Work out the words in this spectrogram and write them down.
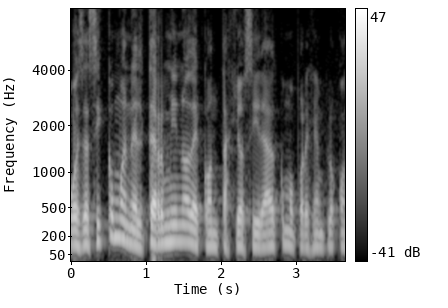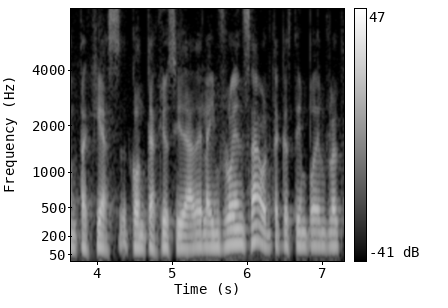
pues así como en el término de contagiosidad, como por ejemplo contagiosidad de la influenza, ahorita que es tiempo de influenza,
